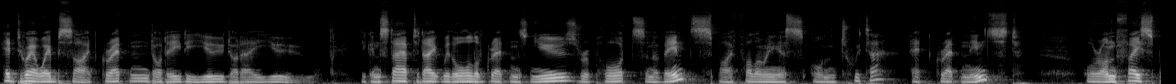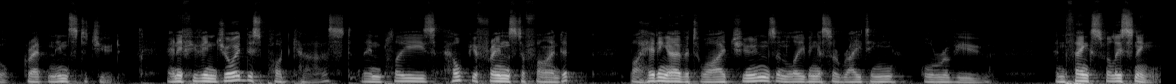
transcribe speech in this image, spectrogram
head to our website, grattan.edu.au. You can stay up to date with all of Grattan's news, reports, and events by following us on Twitter at GrattanInst or on Facebook, Grattan Institute. And if you've enjoyed this podcast, then please help your friends to find it by heading over to iTunes and leaving us a rating or review. And thanks for listening.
